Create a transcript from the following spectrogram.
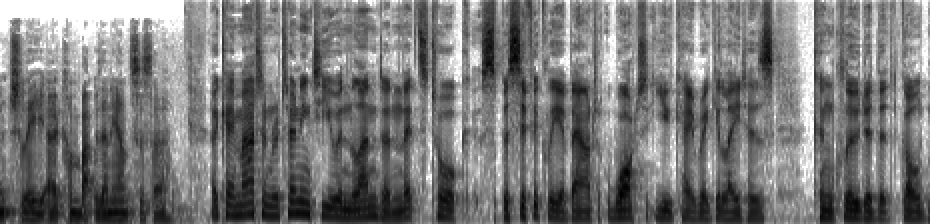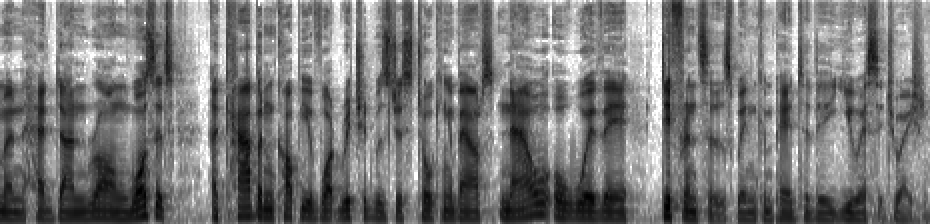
eventually uh, come back with any answers there. Okay, Martin, returning to you in London, let's talk specifically about what UK regulators concluded that Goldman had done wrong. Was it a carbon copy of what Richard was just talking about now, or were there differences when compared to the US situation?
